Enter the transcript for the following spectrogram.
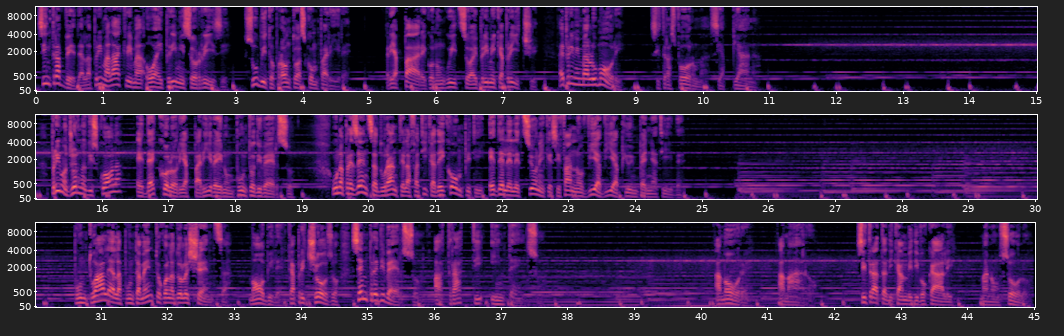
Si intravede alla prima lacrima o ai primi sorrisi, subito pronto a scomparire riappare con un guizzo ai primi capricci, ai primi malumori, si trasforma, si appiana. Primo giorno di scuola ed eccolo riapparire in un punto diverso. Una presenza durante la fatica dei compiti e delle lezioni che si fanno via via più impegnative. Puntuale all'appuntamento con l'adolescenza, mobile, capriccioso, sempre diverso, a tratti intenso. Amore, amaro. Si tratta di cambi di vocali, ma non solo.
